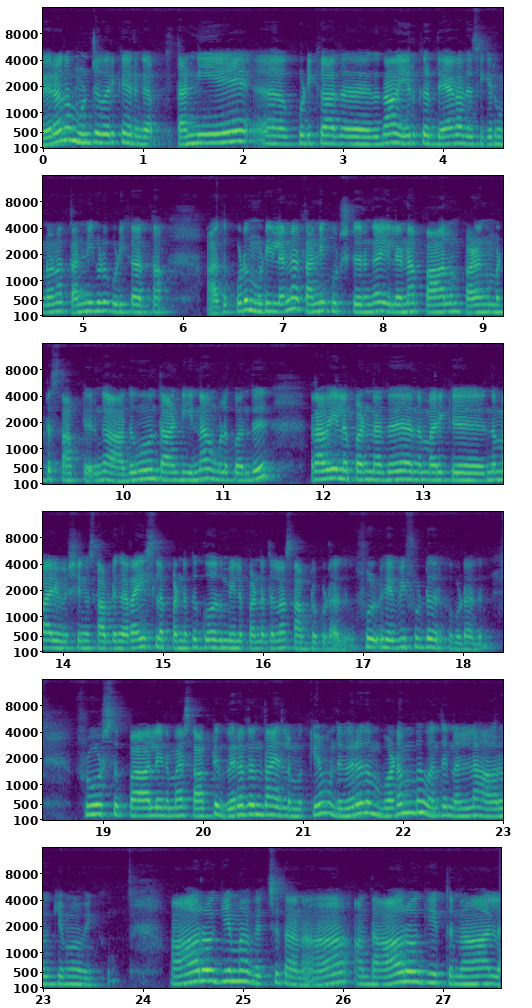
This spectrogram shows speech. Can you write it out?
விரதம் முடிஞ்ச வரைக்கும் இருங்க. தண்ணியே குடிக்காத இதுதான் இருக்கிறது ஏகாதசிக்கு தண்ணி கூட குடிக்காது தான் அது கூட முடியலன்னா தண்ணி குடிச்சிட்டு இருங்க. இல்லைன்னா பாலும் பழங்கும் மட்டும் சாப்பிட்டு இருங்க. அதுவும் தாண்டினா உங்களுக்கு வந்து ரவையில் பண்ணது அந்த மாதிரிக்கு இந்த மாதிரி விஷயங்கள் சாப்பிடுங்க. ரைஸில் பண்ணது கோதுமையில் பண்ணதெல்லாம் சாப்பிடக்கூடாது. ஃபுல் ஹெவி ஃபுட்டும் இருக்கக்கூடாது. ஃப்ரூட்ஸு பால் இந்த மாதிரி சாப்பிட்டு விரதம் தான் இதில் முக்கியம். அந்த விரதம் உடம்பை வந்து நல்லா ஆரோக்கியமாக வைக்கும். ஆரோக்கியமாக வச்சுதானா அந்த ஆரோக்கியத்தினால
